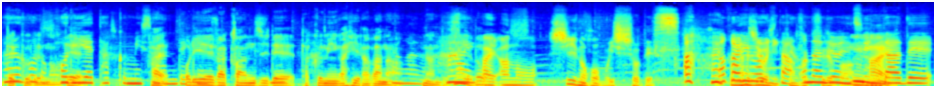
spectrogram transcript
出てくるのなるほど。堀江で、匠さはいん、で堀江が漢字検で匠がひらがなな。んですけど、はい、あの C の方も一緒です。索あわかりました。同じようにツイッターで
